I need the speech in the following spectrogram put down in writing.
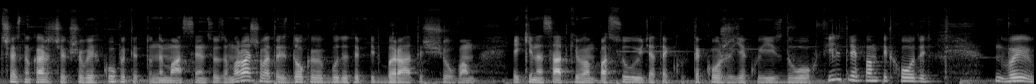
чесно кажучи, якщо ви їх купите, то нема сенсу заморачуватись, доки ви будете підбирати, що вам, які насадки вам пасують, а також якої з двох фільтрів вам підходить. Ви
